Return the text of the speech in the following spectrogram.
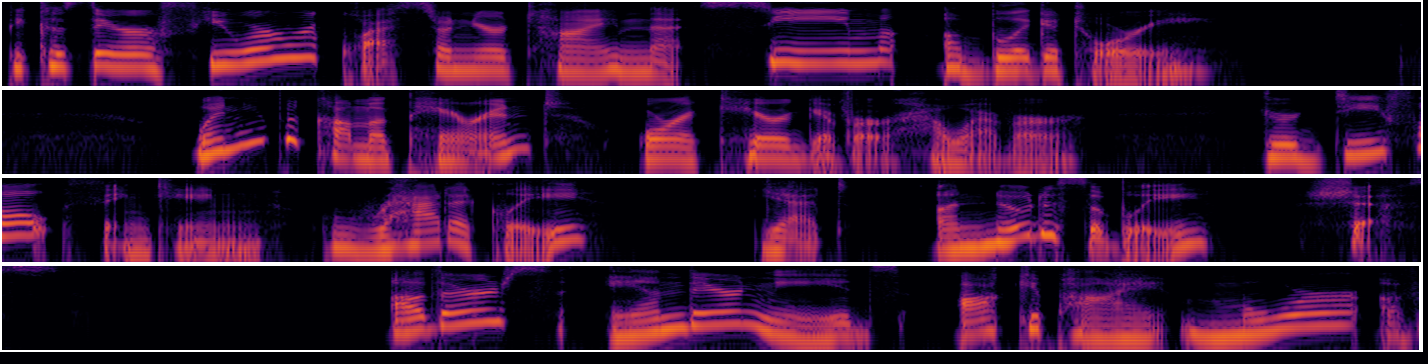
because there are fewer requests on your time that seem obligatory. When you become a parent or a caregiver, however, your default thinking radically, yet unnoticeably, shifts. Others and their needs occupy more of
